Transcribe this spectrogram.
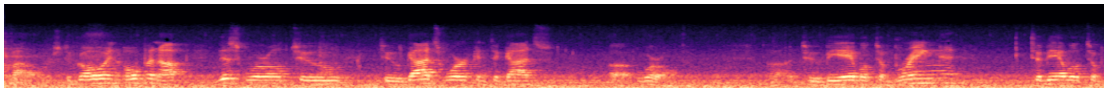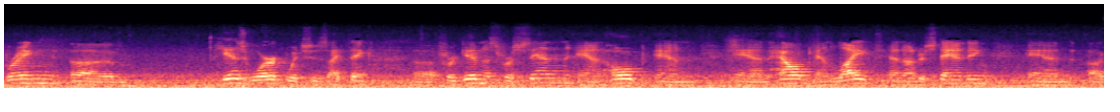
followers, to go and open up this world to to God's work and to God's uh, world. Uh, to be able to bring, to be able to bring uh, His work, which is, I think, uh, forgiveness for sin and hope and and help and light and understanding and uh,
